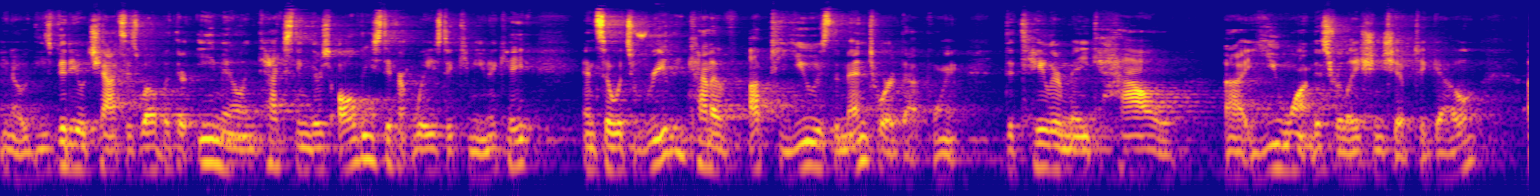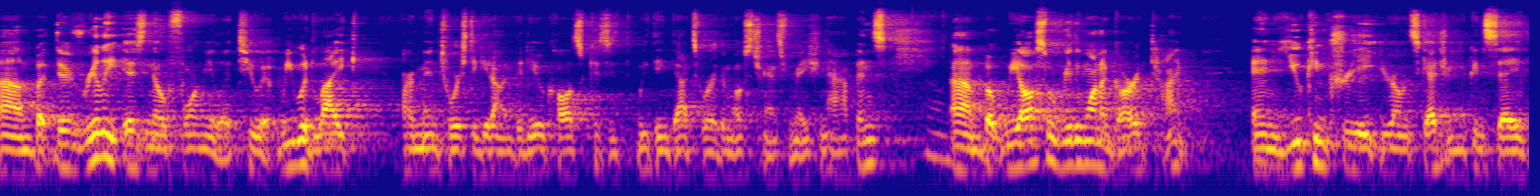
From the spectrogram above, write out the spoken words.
you know these video chats as well, but they're emailing, texting. There's all these different ways to communicate, and so it's really kind of up to you as the mentor at that point to tailor make how uh, you want this relationship to go. Um, but there really is no formula to it. We would like our mentors to get on video calls because we think that's where the most transformation happens. Um, but we also really want to guard time, and you can create your own schedule. You can say,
